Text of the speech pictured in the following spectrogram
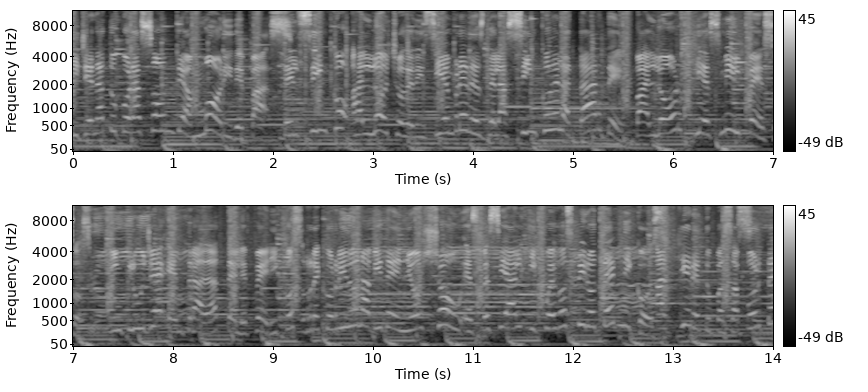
y llena tu corazón de amor y de paz. Del 5 al 8 de diciembre desde las 5 de la tarde. Valor 10 mil pesos. Incluye entrada, teleféricos, recorrido navideño, show especial y juegos pirotécnicos. Adquiere tu pasaporte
